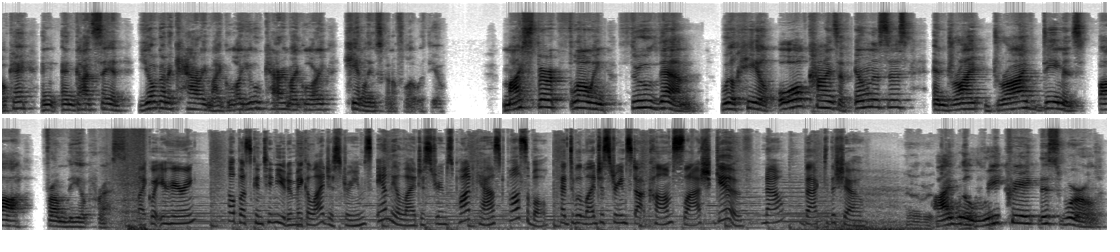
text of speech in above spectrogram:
Okay. And, and God's saying, You're going to carry my glory. You who carry my glory, healing's going to flow with you. My spirit flowing through them will heal all kinds of illnesses and drive, drive demons far from the oppressed. Like what you're hearing? Help us continue to make Elijah Streams and the Elijah Streams podcast possible. Head to ElijahStreams.com slash give. Now, back to the show. I will recreate this world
